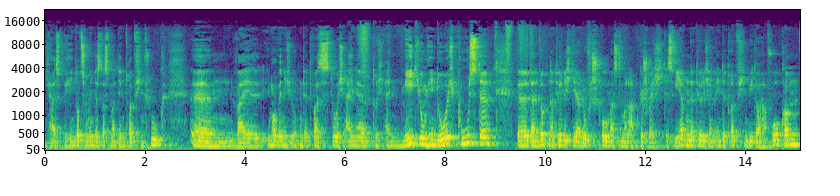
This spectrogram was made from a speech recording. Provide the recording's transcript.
Ja, es behindert zumindest erstmal den Tröpfchenflug, ähm, weil immer wenn ich irgendetwas durch, eine, durch ein Medium hindurch puste, äh, dann wird natürlich der Luftstrom erst einmal abgeschwächt. Es werden natürlich am Ende Tröpfchen wieder hervorkommen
